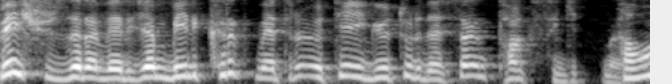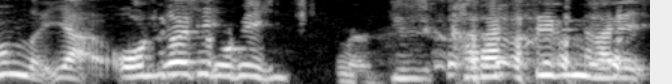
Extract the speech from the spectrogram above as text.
500 lira vereceğim beni 40 metre öteye götür desen taksi gitmez. Tamam da ya oradaki Sniper oraya hiç gitmez. biz karakterin hani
